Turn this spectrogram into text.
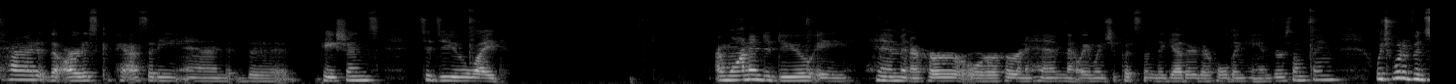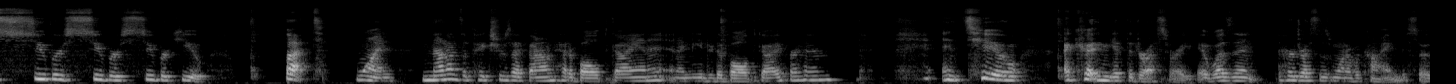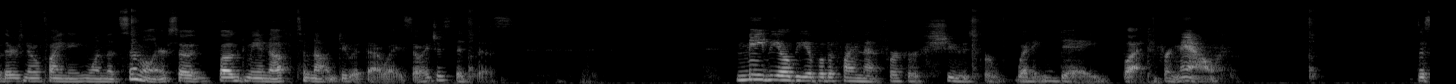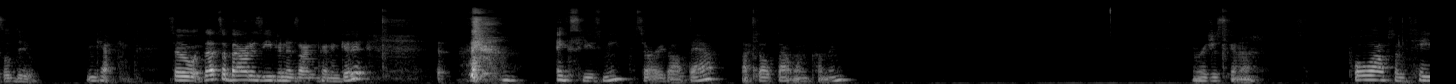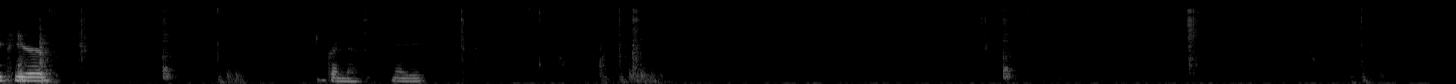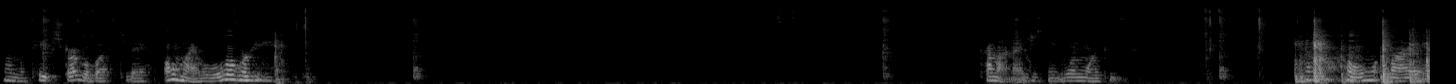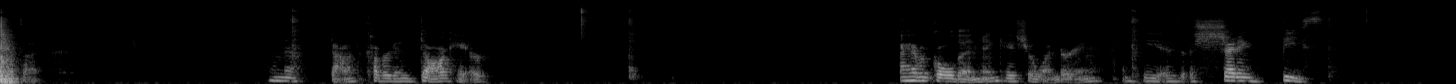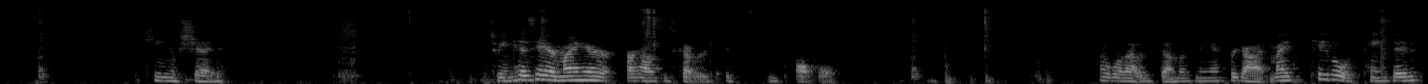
had the artist capacity and the patience to do like, I wanted to do a him and a her or a her and a him. That way when she puts them together, they're holding hands or something, which would have been super, super, super cute. But one, none of the pictures I found had a bald guy in it and I needed a bald guy for him. And two, I couldn't get the dress right. It wasn't, her dress is one of a kind, so there's no finding one that's similar. So it bugged me enough to not do it that way. So I just did this. Maybe I'll be able to find that for her shoes for wedding day. But for now, this will do. Okay. So that's about as even as I'm going to get it. Excuse me. Sorry about that. I felt that one coming. And we're just to pull off some tape here. Goodness, maybe. on the tape struggle bus today. Oh my lordy. Come on, I just need one more piece. Oh my, what's? Oh no, that one's covered in dog hair. I have a golden, in case you're wondering, and he is a shedding beast The king of shed. Between his hair and my hair, our house is covered. It's awful. Oh, well, that was dumb of me. I forgot. My table was painted.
